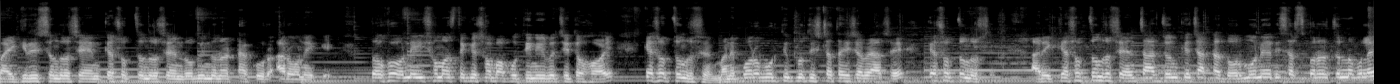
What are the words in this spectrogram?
ভাই গিরিশচন্দ্র সেন, কেশবচন্দ্র সেন, রবীন্দ্রনাথ ঠাকুর আরও অনেকে। তখন এই সমাজ থেকে সভাপতি নির্বাচিত হয় কেশবচন্দ্র সেন মানে পরবর্তী প্রতিষ্ঠাতা হিসাবে আসে কেশবচন্দ্র সেন। আর এই কেশবচন্দ্র সেন চারজনকে চারটা ধর্ম নিয়ে রিসার্চ করার জন্য বলে,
